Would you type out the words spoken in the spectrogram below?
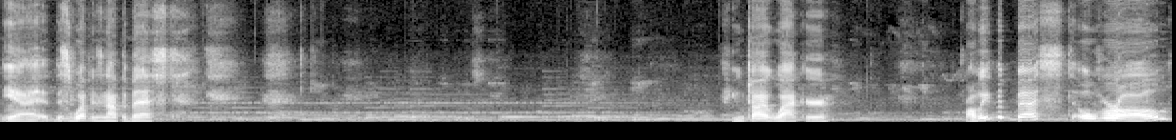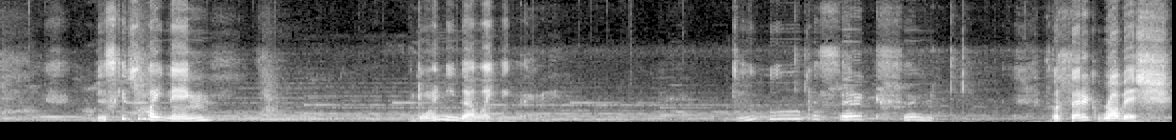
Yeah, this weapon's not the best. Futile Whacker. Probably best overall. This gives lightning. But do I need that lightning thing? Do pathetic thing. Pathetic rubbish.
